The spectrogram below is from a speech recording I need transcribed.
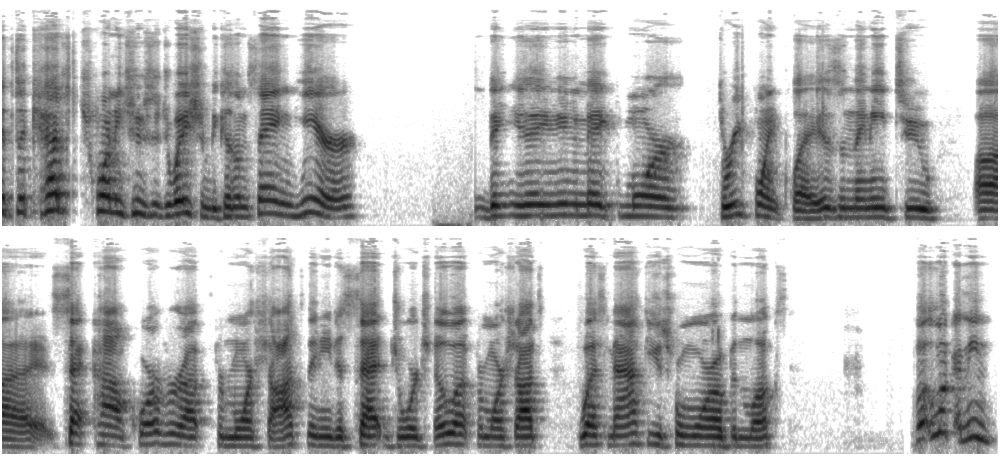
it's a catch twenty two situation because I'm saying here, they they need to make more three point plays and they need to uh, set Kyle Korver up for more shots. They need to set George Hill up for more shots. Wes Matthews for more open looks. But look, I mean,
